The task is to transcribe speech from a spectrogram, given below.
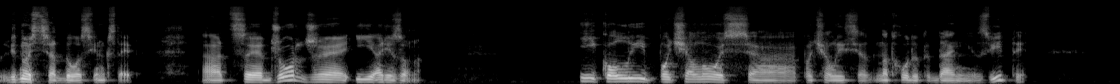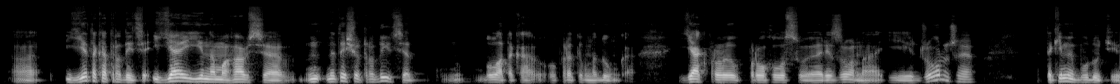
відносяться до Свінг Стейт. А, Це Джорджія і Аризона. І коли почалося, почалися надходити дані звідти, є така традиція, і я її намагався не те, що традиція, була така оперативна думка. Як про- проголосує Аризона і Джорджія, такими будуть і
